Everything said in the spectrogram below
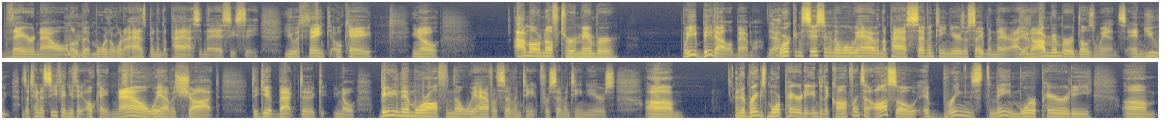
there now a little bit more than what it has been in the past in the SEC. You would think okay, you know, I'm old enough to remember we beat Alabama. Yeah. More consistent than what we have in the past 17 years of Saban there. I, Yeah. You know, I remember those wins. And you, as a Tennessee fan, you think, okay, now we have a shot to get back to, you know, beating them more often than we have for 17 for 17 years. Um, and it brings more parity into the conference, and also it brings to me more parity um,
